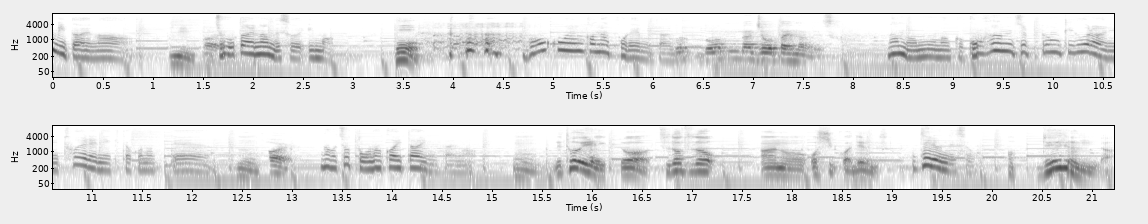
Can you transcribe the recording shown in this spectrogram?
ーみたいな状態なんですよ今。ほ 膀胱炎かなこれみたいな。どどんな状態なんですか？なんだもうなんか5分10分おきぐらいにトイレに行きたくなって、ううん。はいなんかちょっとお腹痛いみたいな。うん。でトイレ行くとつどつどあのおしっこが出るんですか？出るんですよ。あ出るんだ。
